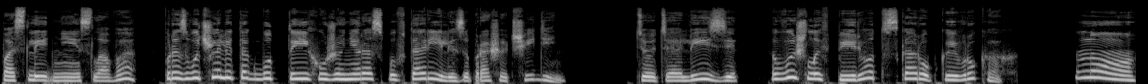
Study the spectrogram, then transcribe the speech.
Последние слова прозвучали так, будто их уже не раз повторили за прошедший день. Тетя Лиззи вышла вперед с коробкой в руках. «Ну,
